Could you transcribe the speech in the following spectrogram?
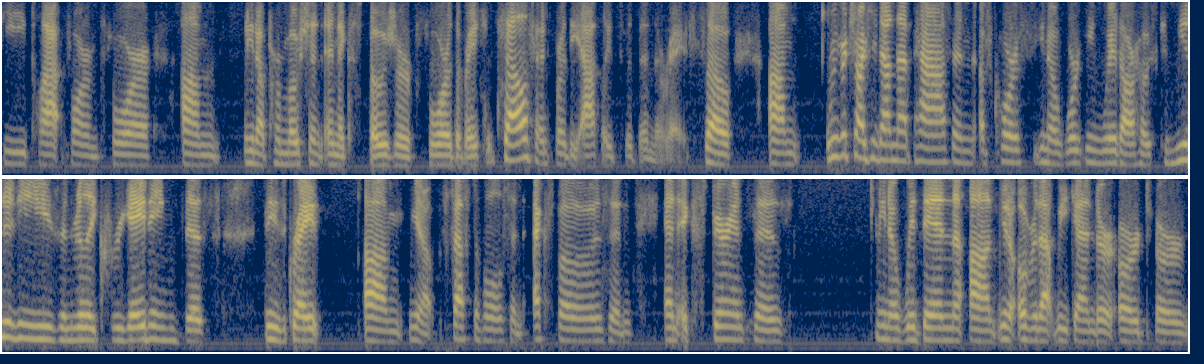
key platform for, um, you know, promotion and exposure for the race itself and for the athletes within the race. So um, we were charging down that path, and of course, you know, working with our host communities and really creating this these great, um, you know, festivals and expos and and experiences you know, within, um, you know, over that weekend or, or, or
